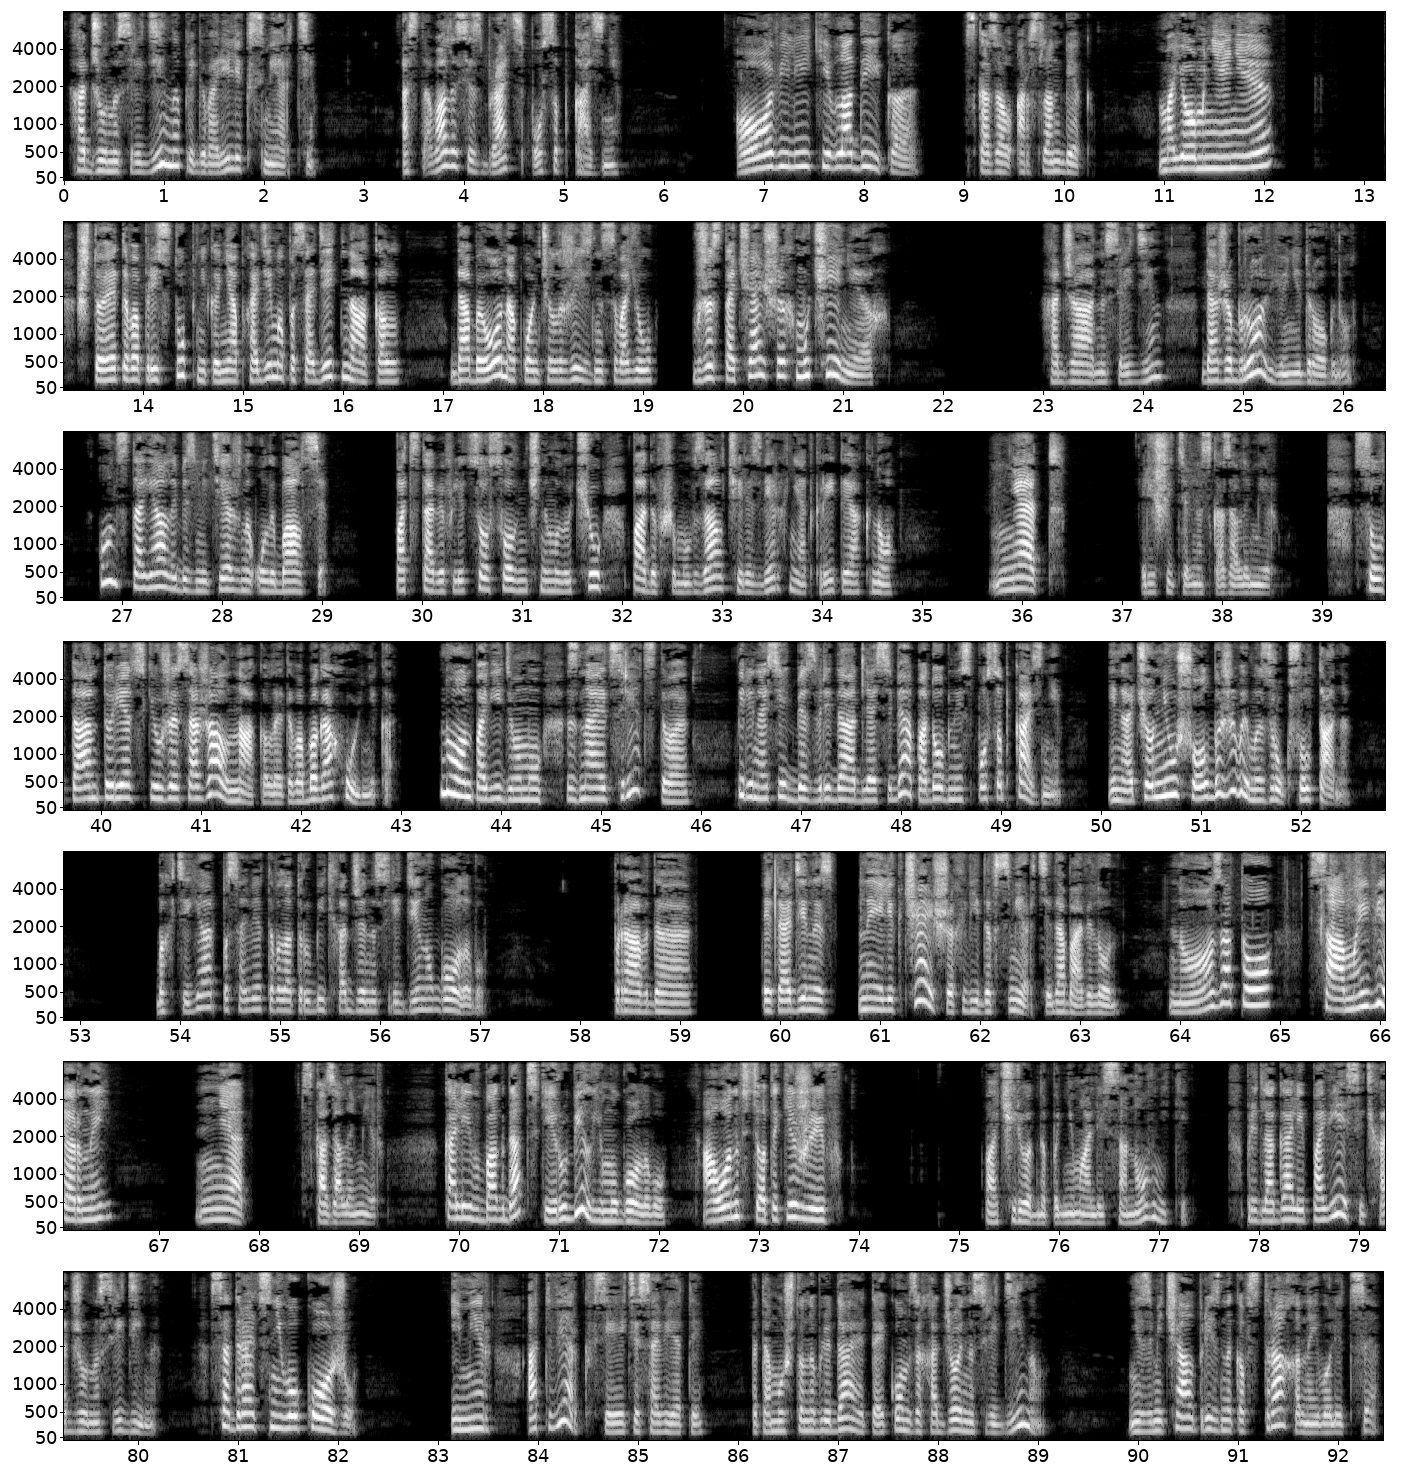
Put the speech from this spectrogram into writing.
Хаджуна Средина приговорили к смерти. Оставалось избрать способ казни. «О, великий владыка!» — сказал Арсланбек. «Мое мнение, что этого преступника необходимо посадить на кол, дабы он окончил жизнь свою в жесточайших мучениях. Хаджа Насредин даже бровью не дрогнул. Он стоял и безмятежно улыбался, подставив лицо солнечному лучу, падавшему в зал через верхнее открытое окно. «Нет», — решительно сказал Эмир, — «султан турецкий уже сажал на кол этого богохульника, но он, по-видимому, знает средства, переносить без вреда для себя подобный способ казни, иначе он не ушел бы живым из рук султана. Бахтияр посоветовал отрубить Хаджи средину голову. «Правда, это один из наилегчайших видов смерти», — добавил он, — «но зато самый верный». «Нет», — сказал Эмир, — «Калиф Багдадский рубил ему голову, а он все-таки жив». Поочередно поднимались сановники, предлагали повесить Хаджуна Средина, содрать с него кожу. Эмир отверг все эти советы, потому что, наблюдая тайком за Хаджой Насредином, не замечал признаков страха на его лице,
